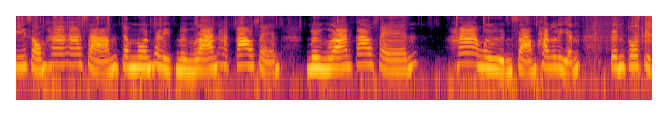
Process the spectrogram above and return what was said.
ปีสองห้าห้าสามจำนวนผลิตหนึ่งล้านเก้าแสนหนึ่งล้านเก้าแสนห้าหมื่นสามพันเหรียญเป็นตัวติด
